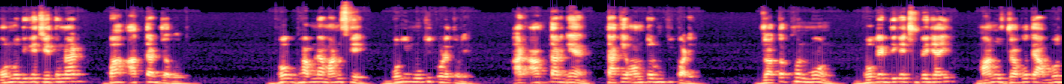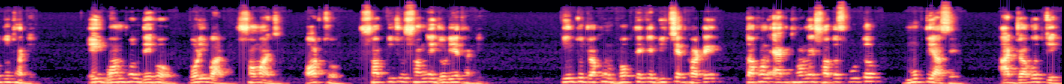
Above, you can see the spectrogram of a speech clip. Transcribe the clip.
অন্যদিকে চেতনার বা আত্মার জগৎ। ভোগ ভাবনা মানুষকে বহির্মুখী করে তোলে, আর আত্মার জ্ঞান তাকে অন্তর্মুখী করে। যতক্ষণ মন ভোগের দিকে ছুটে যায়, মানুষ জগতে আবদ্ধ থাকে। এই বন্ধন দেহ, পরিবার, সমাজ, অর্থ সবকিছুর সঙ্গে জড়িয়ে থাকে। কিন্তু যখন ভোগ থেকে বিচ্ছেদ ঘটে, তখন এক ধরনের স্বতঃস্ফূর্ত মুক্তি আসে আর জগৎকে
